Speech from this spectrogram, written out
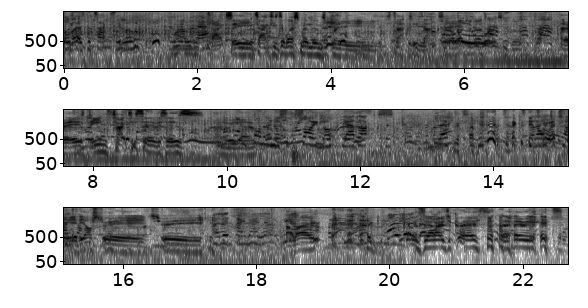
Oh there's the taxi, look. Taxi, taxi to West Midlands, please. Taxi, taxi. There it is, Dean's Taxi Services. There we go. Following us to the side, look, the Addax on the left. taxi to Here, the ostrich. Hey. Hello. Come and say hello to Chris. There he is.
